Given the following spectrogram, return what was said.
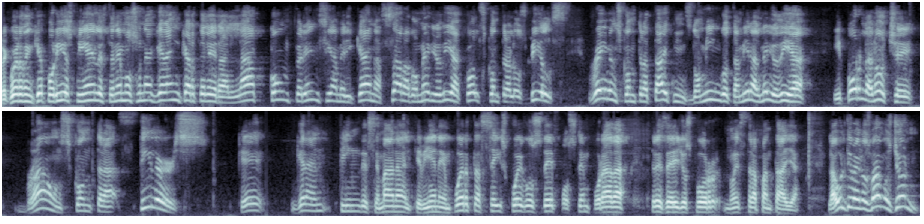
Recuerden que por ESPN les tenemos una gran cartelera, la conferencia americana, sábado mediodía, Colts contra los Bills, Ravens contra Titans, domingo también al mediodía, y por la noche, Browns contra Steelers. que gran fin de semana el que viene en puerta, seis juegos de postemporada, tres de ellos por nuestra pantalla. La última y nos vamos, John.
